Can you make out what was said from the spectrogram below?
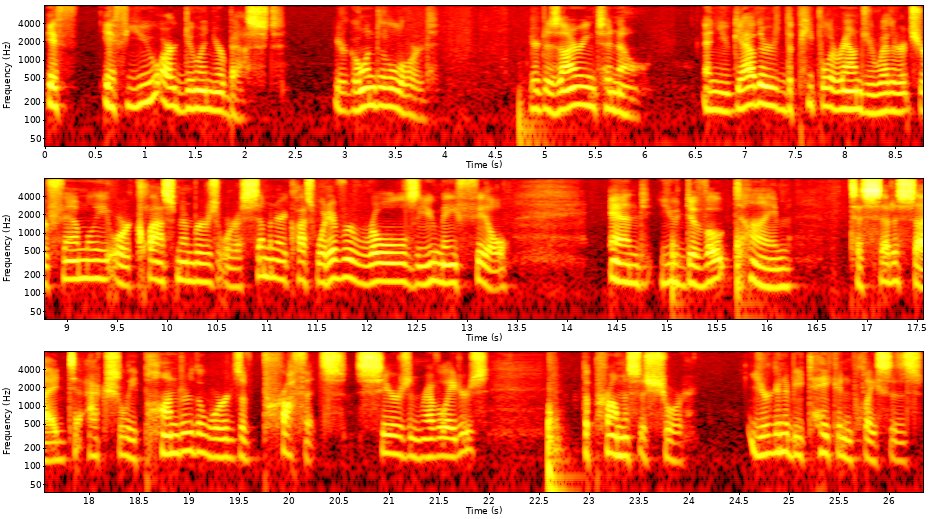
If, if you are doing your best, you're going to the Lord, you're desiring to know, and you gather the people around you, whether it's your family or class members or a seminary class, whatever roles you may fill, and you devote time to set aside to actually ponder the words of prophets, seers, and revelators, the promise is sure. You're going to be taken places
